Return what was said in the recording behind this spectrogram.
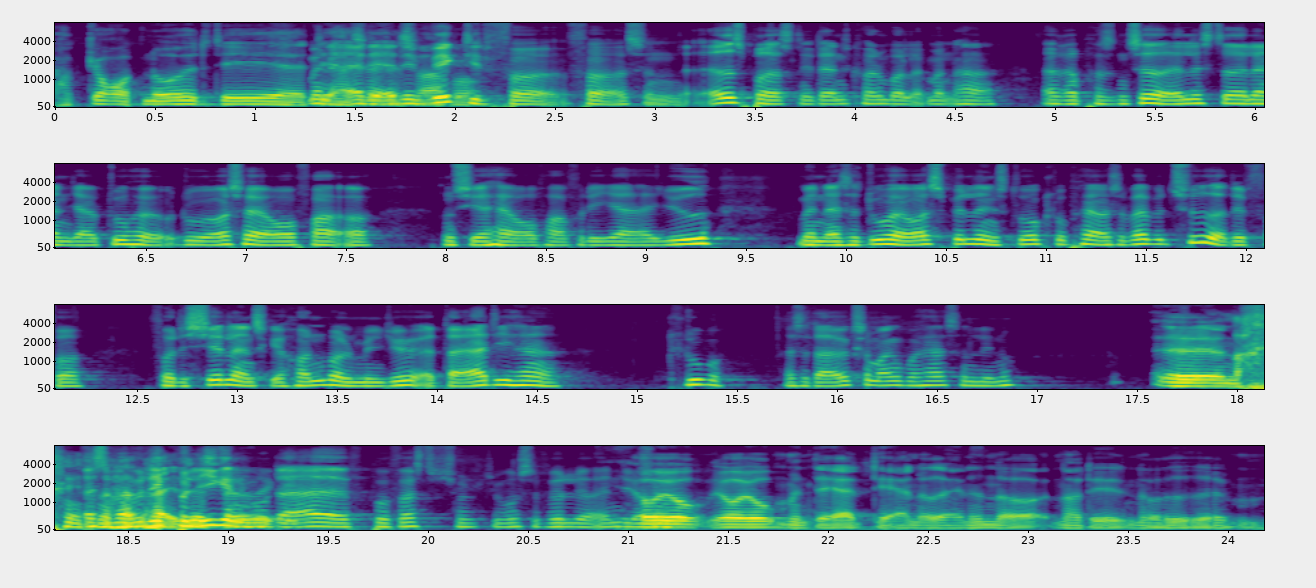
har gjort noget, det, men det er det, er det vigtigt på. for, for sådan adspredelsen i dansk håndbold, at man har er repræsenteret alle steder i landet? Ja, du, har, du er også heroverfra, og nu siger jeg heroverfra, fordi jeg er jøde, men altså, du har jo også spillet i en stor klub her, så hvad betyder det for, for det sjællandske håndboldmiljø, at der er de her klubber? Altså, der er jo ikke så mange på her sådan lige nu. Øh, nej. Altså, vil det ikke på liga nu? Der er på første niveau selvfølgelig. Og jo, jo, jo, jo, men det er, det er noget andet, når, når det er noget, øhm,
